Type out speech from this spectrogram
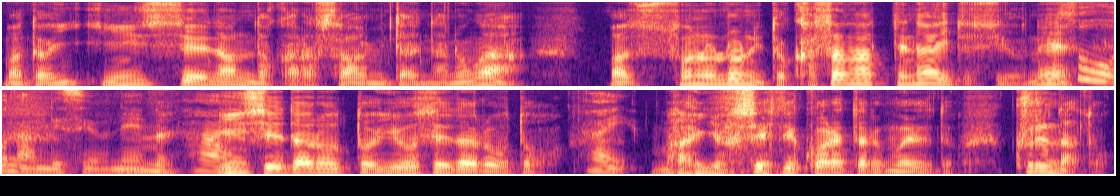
また陰性なんだからさみたいなのが、まあ、その論理と重なってないですよね。そうなんですよね。ね陰はい、性だろうと陽性だろうと、はい、まあ、陽性で来られたら困るけど来るなと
